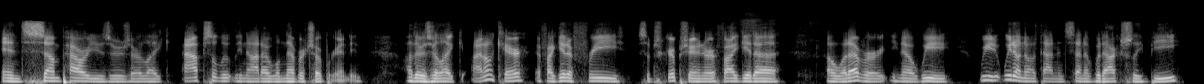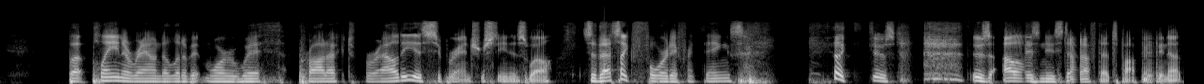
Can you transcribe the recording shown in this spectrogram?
and some power users are like, absolutely not. I will never show branding. Others are like, I don't care if I get a free subscription or if I get a, a whatever. You know, we we we don't know what that incentive would actually be but playing around a little bit more with product virality is super interesting as well. So that's like four different things. like there's there's always new stuff that's popping up.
